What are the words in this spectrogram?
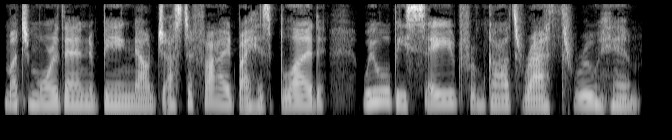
much more than being now justified by his blood, we will be saved from God's wrath through him.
